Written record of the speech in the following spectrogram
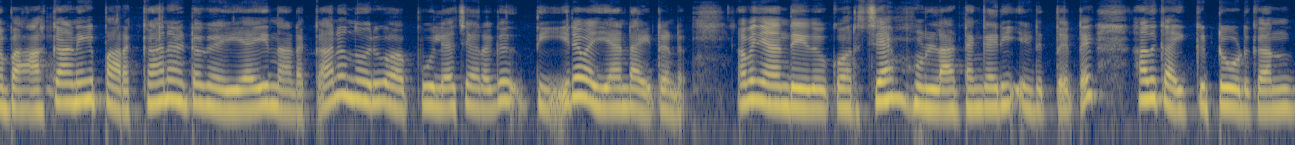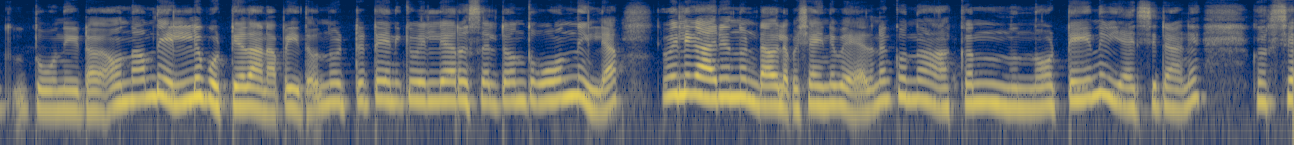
അപ്പോൾ ആൾക്കാണെങ്കിൽ പറക്കാനായിട്ടോ കഴിയായി. നടക്കാനൊന്നും ഒരു കുഴപ്പമില്ല. ചിറക് തീരെ വയ്യാണ്ടായിട്ടുണ്ട്. അപ്പോൾ ഞാൻ എന്ത് ചെയ്തു? കുറച്ച് ഉള്ളാട്ടൻ കരി എടുത്തിട്ട് അത് കൈക്കിട്ട് കൊടുക്കാൻ തോന്നിയിട്ടോ. ഒന്നാമത് എല്ല് പൊട്ടിയതാണ്. അപ്പോൾ ഇതൊന്നും ഇട്ടിട്ട് എനിക്ക് വലിയ റിസൾട്ടൊന്നും തോന്നുന്നില്ല. വലിയ കാര്യമൊന്നും ഉണ്ടാവില്ല. പക്ഷേ അതിന്റെ വേദനയൊക്കെ ഒന്ന് ആക്കാൻ നിന്നോട്ടേ എന്ന് വിചാരിച്ചിട്ടാണ് കുറച്ച്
